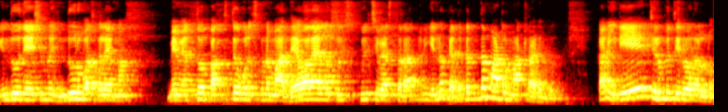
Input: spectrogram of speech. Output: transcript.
హిందూ దేశంలో హిందువులు బతకలేమా? మేము ఎంతో భక్తితో కొలుచుకున్న మా దేవాలయాలను కూల్చి కూల్చివేస్తారా అని ఎన్నో పెద్ద పెద్ద మాటలు మాట్లాడిండ్రు. కానీ ఇదే తిరుపతి రూరల్లో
